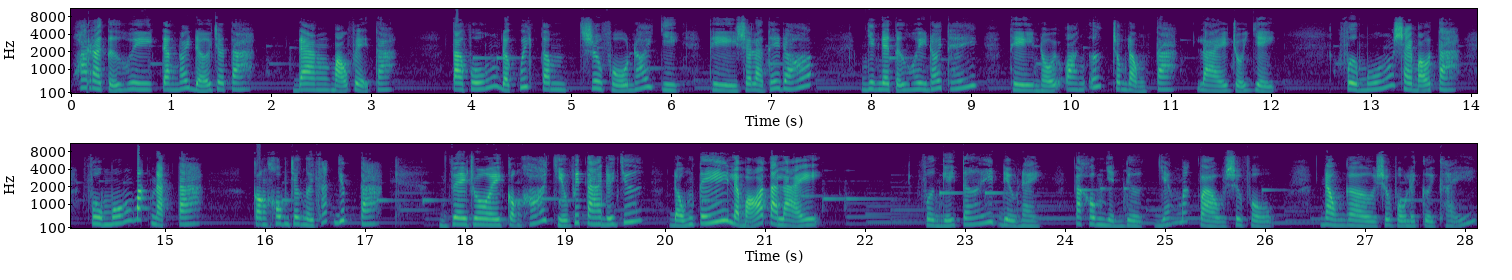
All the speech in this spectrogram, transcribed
Hóa ra tự Huy đang nói đỡ cho ta, đang bảo vệ ta. Ta vốn đã quyết tâm sư phụ nói gì thì sẽ là thế đó. Nhưng nghe tự Huy nói thế thì nỗi oan ức trong lòng ta lại trỗi dậy. Vừa muốn sai bảo ta, vừa muốn bắt nạt ta, còn không cho người khác giúp ta. Về rồi còn khó chịu với ta nữa chứ, động tí là bỏ ta lại. Vừa nghĩ tới điều này, ta không nhìn được dán mắt vào sư phụ. Nào ngờ sư phụ lại cười khẩy.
